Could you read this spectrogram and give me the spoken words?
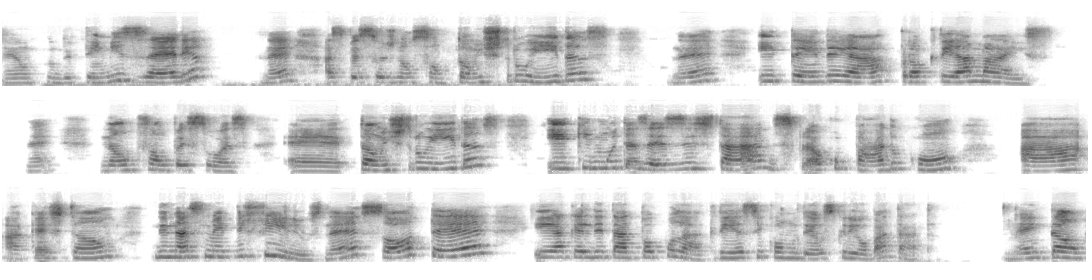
Né, onde tem miséria, né, as pessoas não são tão instruídas, né, e tendem a procriar mais, né, não são pessoas é, tão instruídas e que muitas vezes está despreocupado com a, a questão de nascimento de filhos, né, só ter e aquele ditado popular, cria-se como Deus criou batata. Né? Então,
